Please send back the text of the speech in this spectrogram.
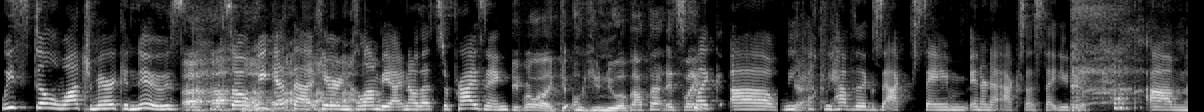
we still watch American news, so we get that here in Colombia. I know that's surprising. People are like, "Oh, you knew about that?" It's like, Like uh, we Yeah. we have the exact same internet access that you do. um,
